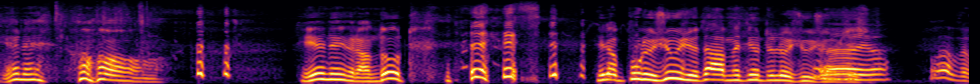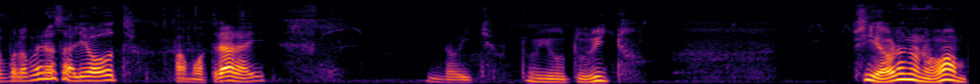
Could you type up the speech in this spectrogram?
Viene. Oh, Viene, grandote. Era puro yuyo, estaba metido entre los yuyos. Bueno, pero por lo menos salió otro. Para mostrar ahí. Lindo bicho. Estoy botudito. Sí, ahora no nos vamos.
